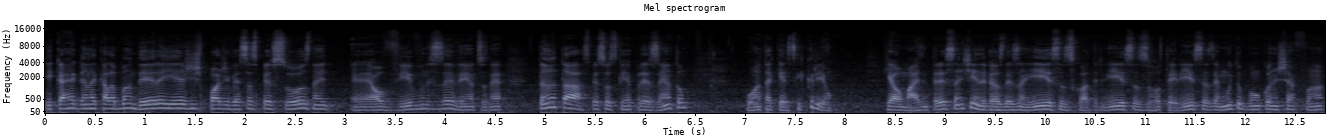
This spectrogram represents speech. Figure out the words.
e carregando aquela bandeira e a gente pode ver essas pessoas né, é, ao vivo nesses eventos, né? Tanto as pessoas que representam quanto aqueles que criam, que é o mais interessante ainda, ver os desenhistas, os quadrinistas, os roteiristas, é muito bom quando a gente é fã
